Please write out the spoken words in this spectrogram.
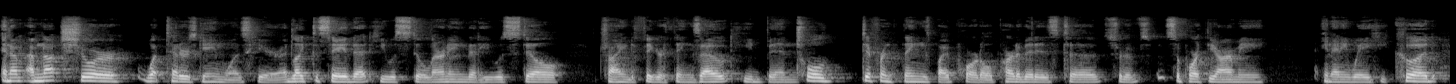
And I'm, I'm not sure what Tedder's game was here. I'd like to say that he was still learning, that he was still trying to figure things out. He'd been told different things by Portal. Part of it is to sort of support the army in any way he could.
